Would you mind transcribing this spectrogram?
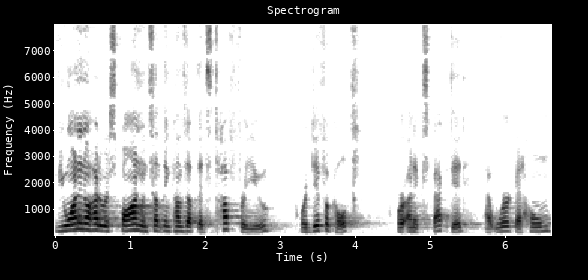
If you want to know how to respond when something comes up that's tough for you, or difficult, or unexpected, at work, at home,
